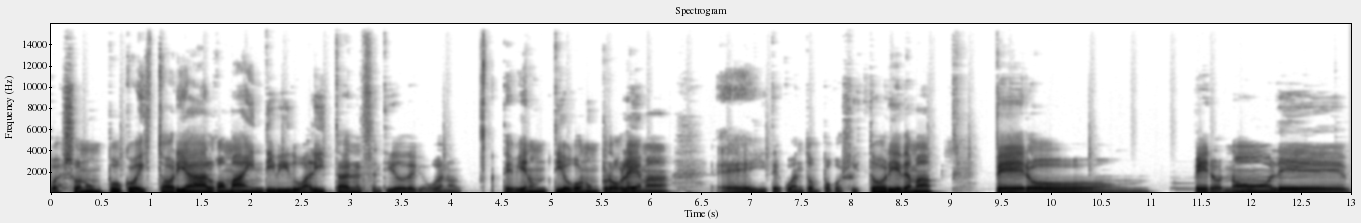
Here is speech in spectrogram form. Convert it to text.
pues son un poco historias algo más individualistas en el sentido de que, bueno, te viene un tío con un problema, eh, y te cuento un poco su historia y demás, pero pero no le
